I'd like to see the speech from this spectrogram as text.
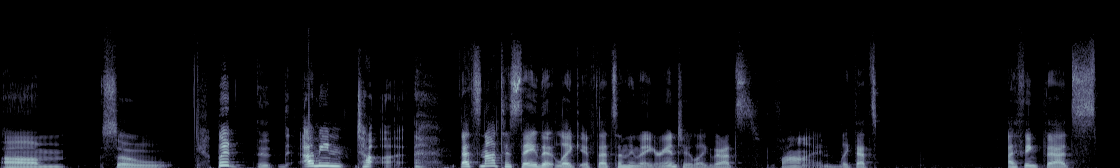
Um. So But It- I mean, to, uh, that's not to say that like if that's something that you're into, like that's fine. Like that's, I think that's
